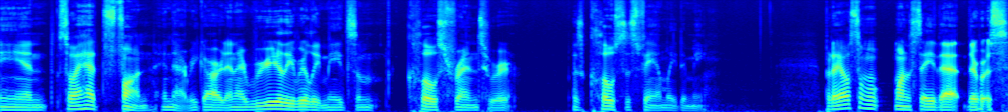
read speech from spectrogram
And so I had fun in that regard. And I really, really made some close friends who were as close as family to me. But I also want to say that there was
